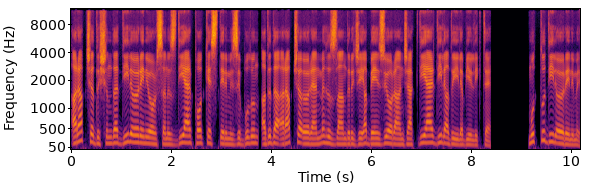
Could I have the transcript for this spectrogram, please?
Arapça dışında dil öğreniyorsanız diğer podcastlerimizi bulun, adı da Arapça öğrenme hızlandırıcıya benziyor ancak diğer dil adıyla birlikte. Mutlu dil öğrenimi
